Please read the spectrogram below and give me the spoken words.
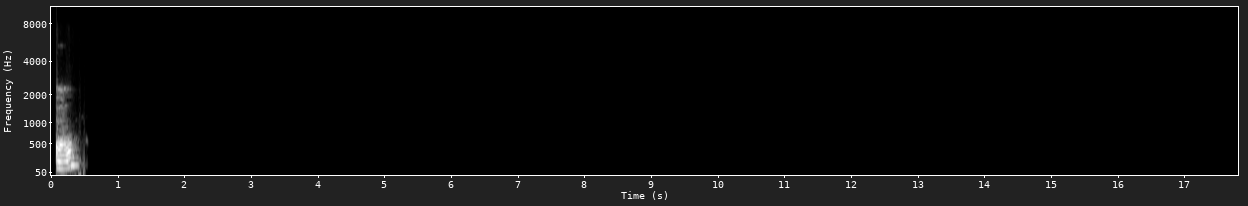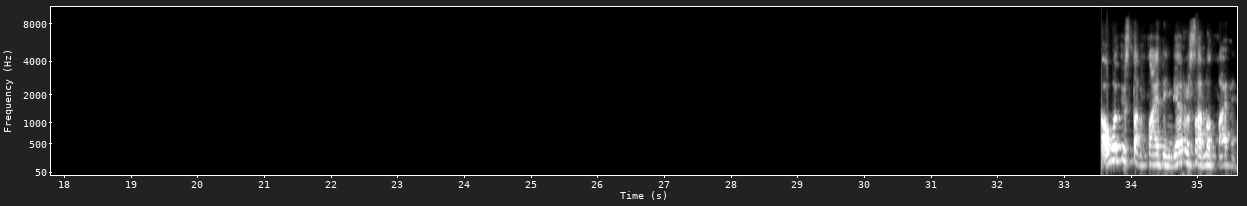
Okay. How about you start fighting? The others are not fighting.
